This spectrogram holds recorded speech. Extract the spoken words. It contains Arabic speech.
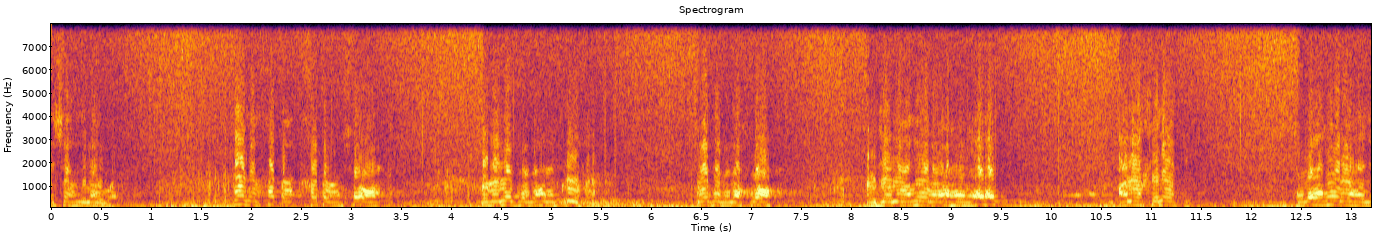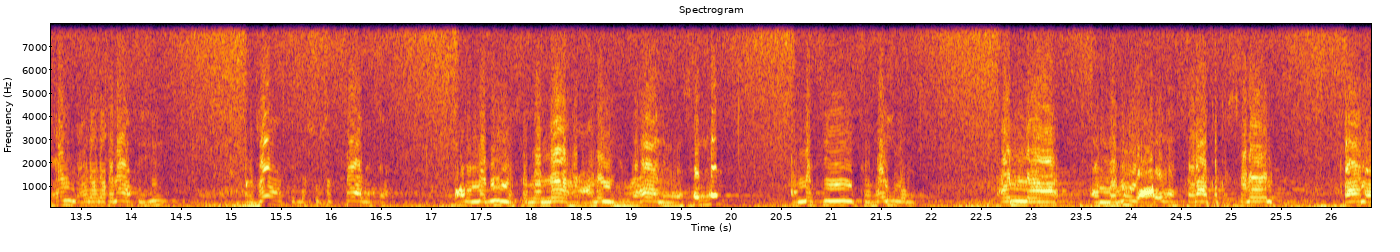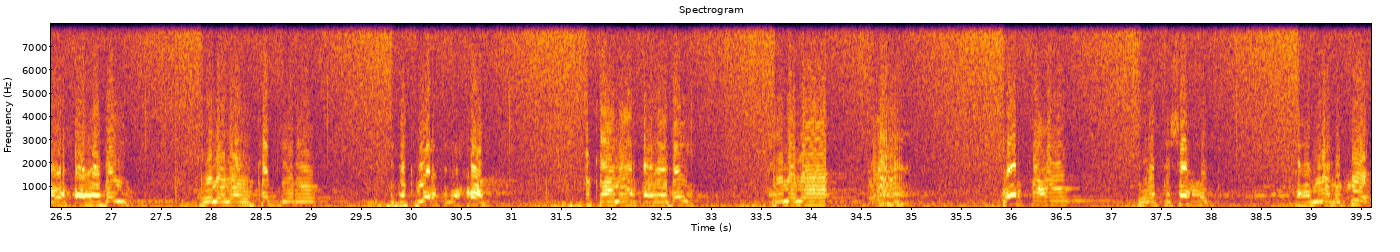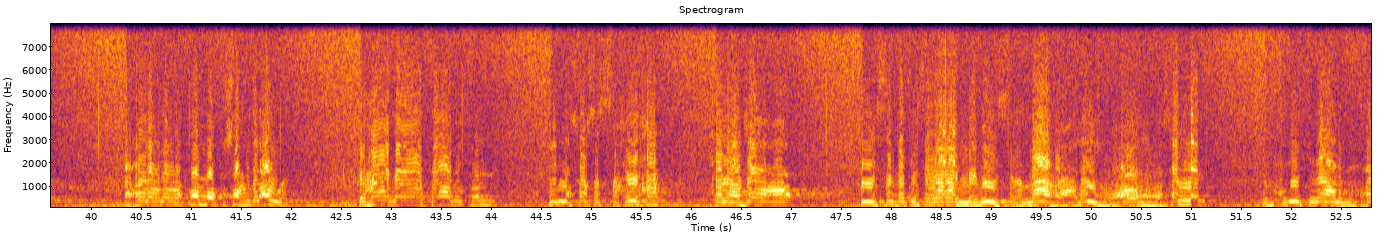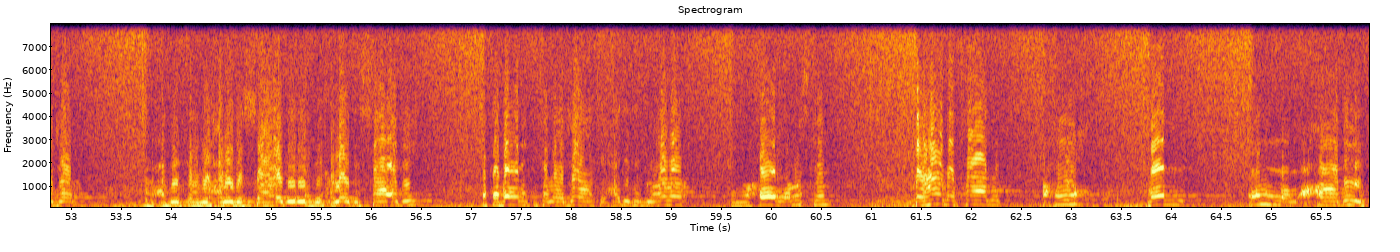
التشهد الأول. هذا الخطأ خطأ شائع وهو مذهب أهل الكوفة. مذهب الأحناف وجماهير أهل العلم على خلافه. جماهير أهل العلم على خلافه وجاءت النصوص الثابتة عن النبي صلى الله عليه وآله وسلم التي تبين أن النبي عليه الصلاة والسلام كان يرفع يديه حينما يكبر بتكبيرة الإحرام وكان يرفع يديه حينما يرفع من التشهد من الركوع وحينما يقوم التشهد الأول. وهذا ثابت بالنصوص الصحيحة كما جاء في صفة صلاة النبي صلى الله عليه وآله وسلم من حديث وائل بن حجر من حديث أبي حميد الساعدي أبي حميد الساعدي. وكذلك كما جاء في حديث ابن عمر في البخاري ومسلم. فهذا ثابت صحيح بل أن الأحاديث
